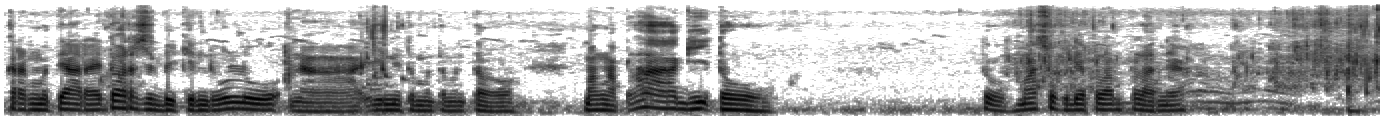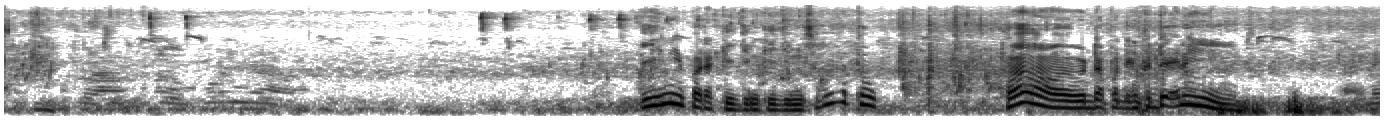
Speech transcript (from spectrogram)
Kerang mutiara itu harus dibikin dulu. Nah ini teman-teman tuh, mangap lagi tuh. Tuh masuk dia pelan-pelan ya. Ini pada kijing-kijing semua tuh. Oh dapat yang gede nih. Nah, ini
